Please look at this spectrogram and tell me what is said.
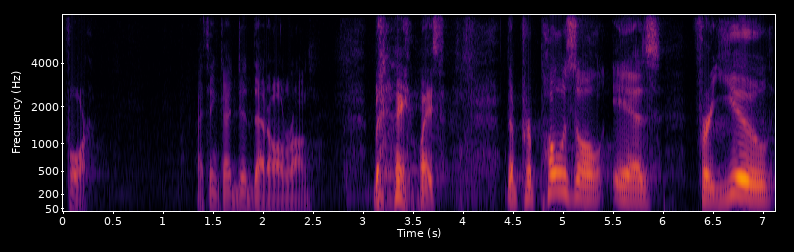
for. I think I did that all wrong. But, anyways, the proposal is for you,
